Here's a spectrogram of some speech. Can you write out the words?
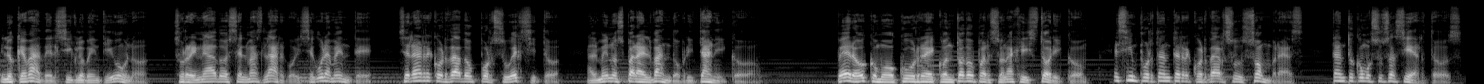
y lo que va del siglo XXI, su reinado es el más largo y seguramente será recordado por su éxito, al menos para el bando británico. Pero, como ocurre con todo personaje histórico, es importante recordar sus sombras, tanto como sus aciertos.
